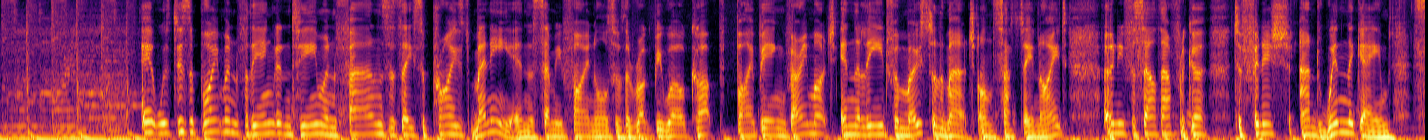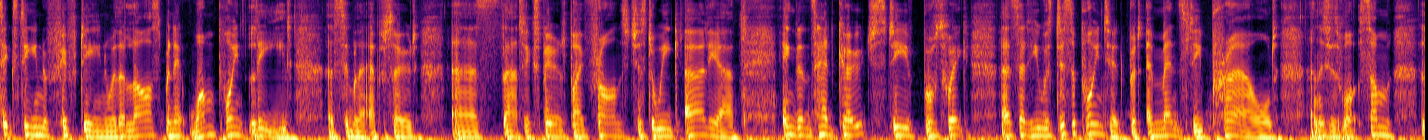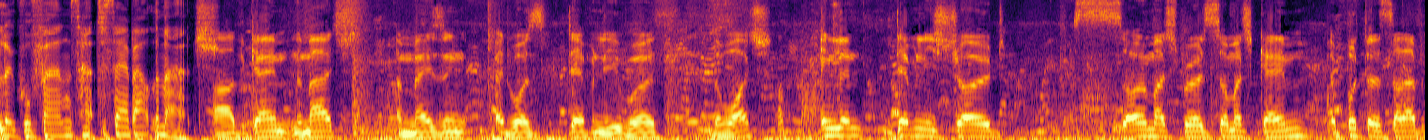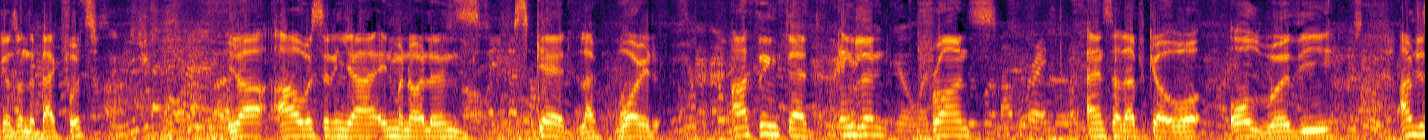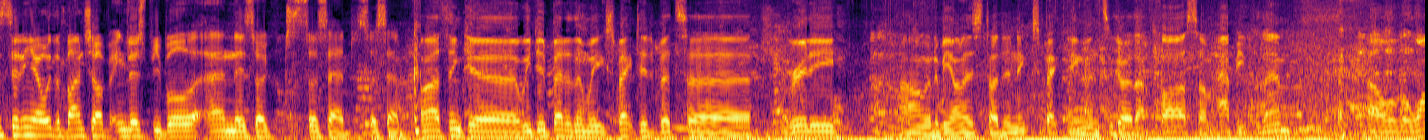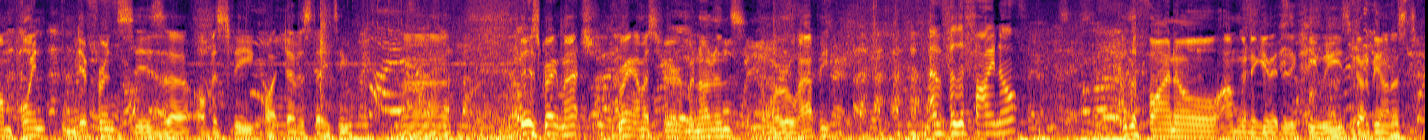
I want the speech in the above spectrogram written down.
It was disappointment for the England team and fans as they surprised many in the semi-finals of the Rugby World Cup by being very much in the lead for most of the match on Saturday night, only for South Africa to finish and win the game 16-15 with a last-minute one-point lead, a similar episode as that experienced by France just a week earlier. England's head coach, Steve Borthwick, uh, said he was disappointed but immensely proud, and this is what some local fans had to say about the match. Uh, the game, the match, amazing. It was definitely worth the watch. England definitely showed so much spirit, so much game. It put the South Africans on the back foot. You know, I was sitting here in Ma Nolan's, scared, like worried. I think that England, France, and South Africa are all worthy. I'm just sitting here with a bunch of English people, and they're so so sad, so sad. I think uh, we did better than we expected, but uh, really, I'm going to be honest, I didn't expect England to go that far, so I'm happy for them. Uh, one point in difference is uh, obviously quite devastating. Uh, it was a great match, great atmosphere at Ma Nolan's, and we're all happy. And for the final? For the final, I'm going to give it to the Kiwis, I've got to be honest.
